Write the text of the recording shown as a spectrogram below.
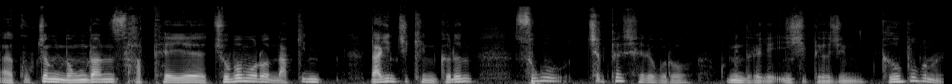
아, 국정농단 사태의 주범으로 낙인, 낙인 찍힌 그런 수구 적폐 세력으로 국민들에게 인식되어진 그 부분을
